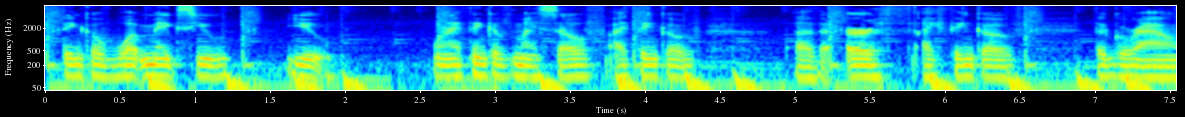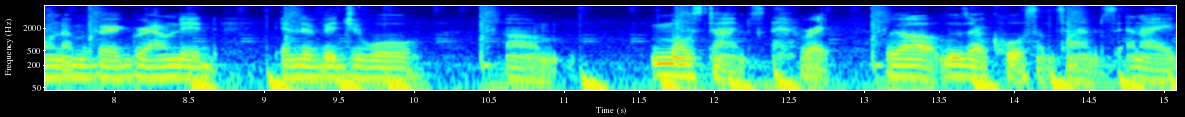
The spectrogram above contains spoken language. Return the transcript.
Think of what makes you you. When I think of myself, I think of uh, the earth, I think of the ground. I'm a very grounded individual um, most times, right? We all lose our cool sometimes, and I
